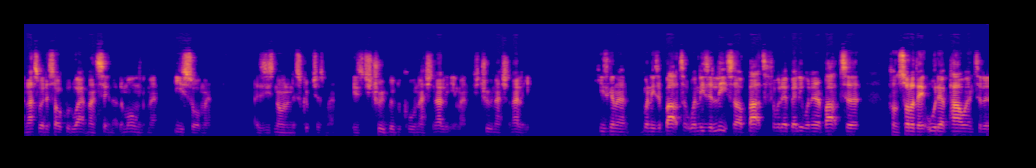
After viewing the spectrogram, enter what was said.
and that's where the so-called white man's sitting at the moment, man. Esau, man as he's known in the scriptures, man. His true biblical nationality, man. His true nationality. He's gonna when he's about to when these elites are about to fill their belly, when they're about to consolidate all their power into the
